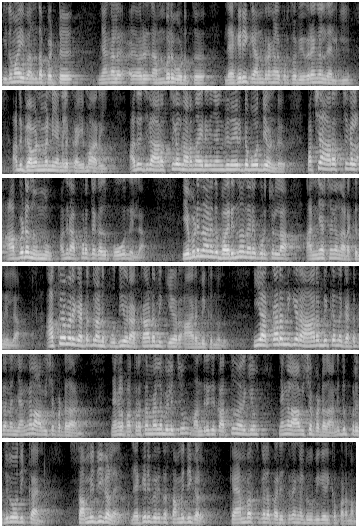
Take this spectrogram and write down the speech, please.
ഇതുമായി ബന്ധപ്പെട്ട് ഞങ്ങൾ ഒരു നമ്പർ കൊടുത്ത് ലഹരി കേന്ദ്രങ്ങളെക്കുറിച്ച് വിവരങ്ങൾ നൽകി. അത് ഗവൺമെന്റ് ഞങ്ങൾ കൈമാറി. അതിൽ ചില അറസ്റ്റുകൾ നടന്നതായിട്ട് ഞങ്ങൾക്ക് നേരിട്ട് ബോധ്യമുണ്ട്. പക്ഷേ അറസ്റ്റുകൾ അവിടെ നിന്നു. അതിനപ്പുറത്തേക്ക് അത് പോകുന്നില്ല. എവിടെ നിന്നാണ് ഇത് വരുന്നതിനെക്കുറിച്ചുള്ള അന്വേഷണങ്ങൾ നടക്കുന്നില്ല. അത്തരമൊരു ഘട്ടത്തിലാണ് പുതിയൊരു അക്കാഡമിക് ഇയർ ആരംഭിക്കുന്നത്. ഈ അക്കാഡമിക് ഇയർ ആരംഭിക്കുന്ന ഘട്ടത്തിൽ തന്നെ ഞങ്ങൾ ആവശ്യപ്പെട്ടതാണ്. ഞങ്ങൾ പത്രസമ്മേളനം വിളിച്ചും മന്ത്രിക്ക് കത്ത് നൽകിയും ഞങ്ങൾ ആവശ്യപ്പെട്ടതാണ്. ഇത് പ്രതിരോധിക്കാൻ സമിതികളെ ലഹരി വിരുദ്ധ സമിതികൾ ക്യാമ്പസുകളെ പരിസരങ്ങൾ രൂപീകരിക്കപ്പെടണം.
